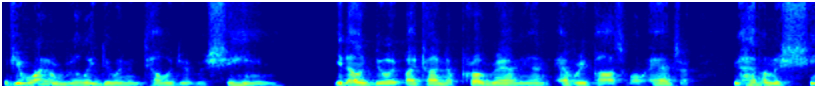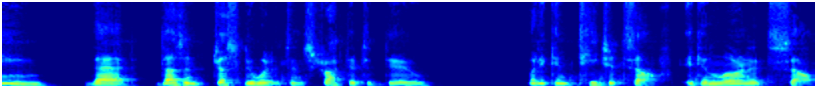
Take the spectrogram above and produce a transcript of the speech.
if you want to really do an intelligent machine you don't do it by trying to program in every possible answer you have a machine that doesn't just do what it's instructed to do, but it can teach itself. It can learn itself.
